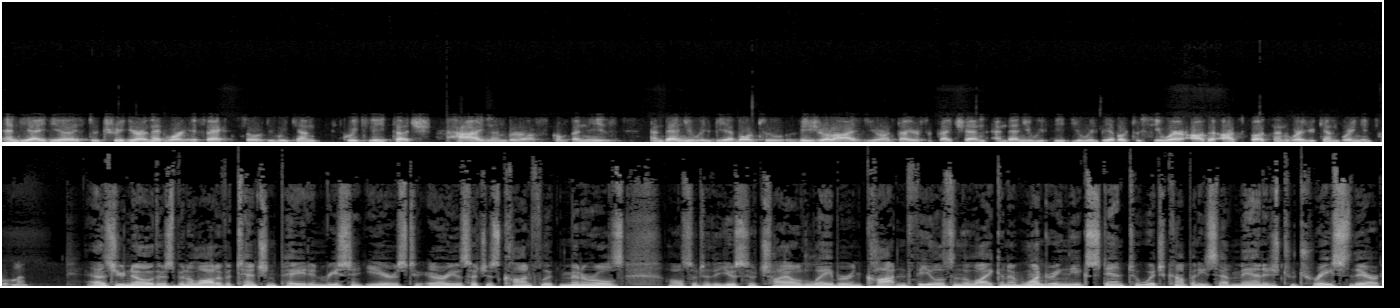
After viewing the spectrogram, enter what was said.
And the idea is to trigger a network effect so we can quickly touch high number of companies and then you will be able to visualize your entire supply chain and then you will be you will be able to see where are the hotspots and where you can bring improvement as you know, there's been a lot of attention paid in recent years to areas such as conflict minerals, also to the use of child labor in cotton fields and the like. And I'm wondering the extent to which companies have managed to trace their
